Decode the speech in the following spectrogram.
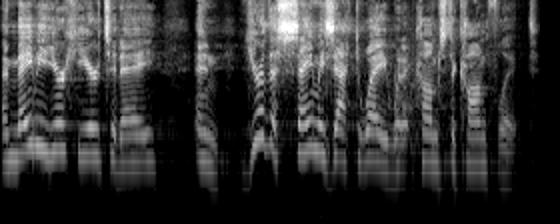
And maybe you're here today and you're the same exact way when it comes to conflict.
